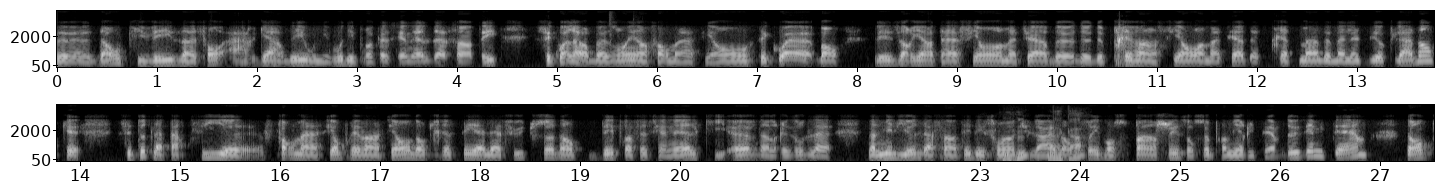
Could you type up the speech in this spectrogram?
euh, donc, qui vise, dans le fond, à regarder au niveau des professionnels de la santé, c'est quoi leurs besoins en formation, c'est quoi, bon, les orientations en matière de, prévention, en matière de traitement de maladies oculaires. Donc, euh, c'est toute la partie euh, formation, prévention, donc rester à l'affût, tout ça, donc des professionnels qui œuvrent dans le réseau de la, dans le milieu de la santé des soins mhm, oculaires. Donc, ça, ils vont se pencher sur ce premier item. Deuxième item, donc,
